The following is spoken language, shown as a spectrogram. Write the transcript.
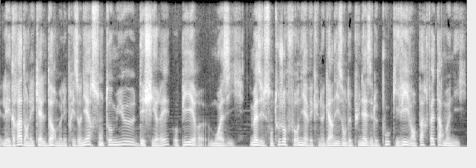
Les draps dans lesquels dorment les prisonnières sont au mieux déchirés, au pire moisis mais ils sont toujours fournis avec une garnison de punaises et de poux qui vivent en parfaite harmonie.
